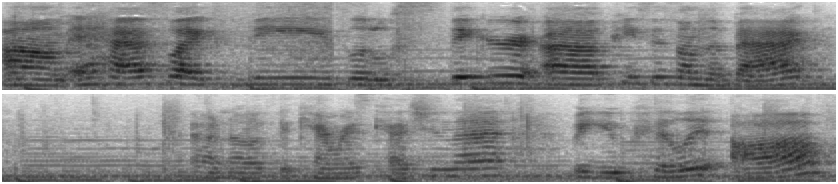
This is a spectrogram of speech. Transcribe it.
um, it has like these little sticker uh, pieces on the back. I don't know if the camera is catching that, but you peel it off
